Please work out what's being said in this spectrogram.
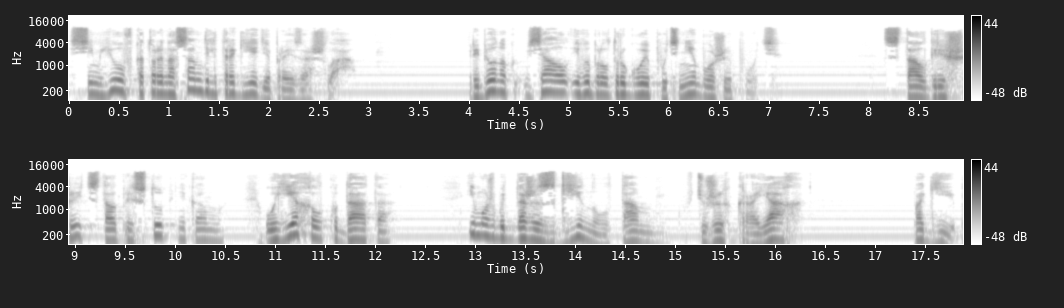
семью, в которой на самом деле трагедия произошла, ребенок взял и выбрал другой путь, не Божий путь, стал грешить, стал преступником, уехал куда-то и, может быть, даже сгинул там, в чужих краях, погиб.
